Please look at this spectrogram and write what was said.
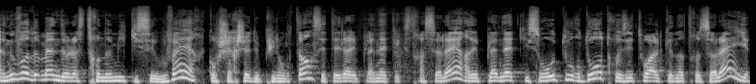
un nouveau domaine de l'astronomie qui s'est ouvert, qu'on cherchait depuis longtemps, c'est-à-dire les planètes extrasolaires, les planètes qui sont autour d'autres étoiles que notre Soleil.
